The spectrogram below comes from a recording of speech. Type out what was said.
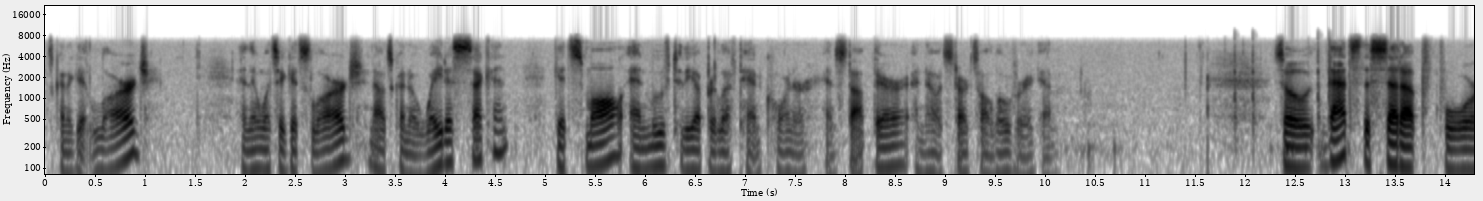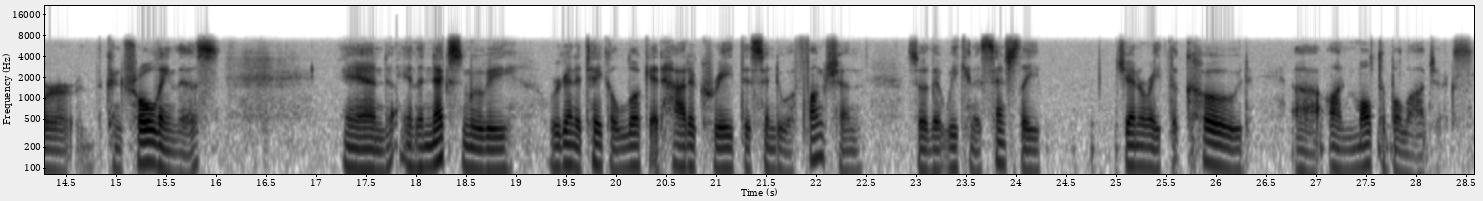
It's going to get large. And then once it gets large, now it's going to wait a second, get small, and move to the upper left-hand corner and stop there. And now it starts all over again. So that's the setup for controlling this. And in the next movie, we're going to take a look at how to create this into a function so that we can essentially generate the code uh, on multiple objects.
